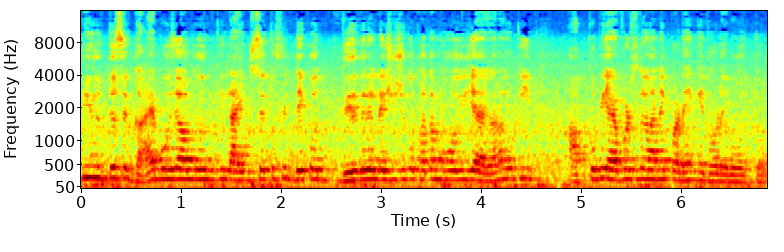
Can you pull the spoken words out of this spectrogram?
भी उधर से गायब हो जाओगे उनकी लाइफ से तो फिर देखो धीरे धीरे रिलेशनशिप तो खत्म हो ही जाएगा ना, क्योंकि आपको भी एफर्ट्स लगाने पड़ेंगे थोड़े बहुत तो।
